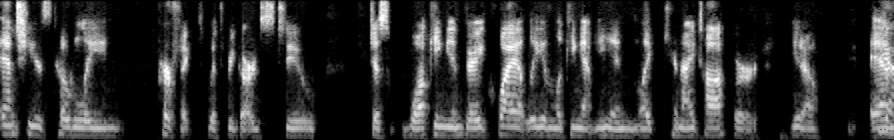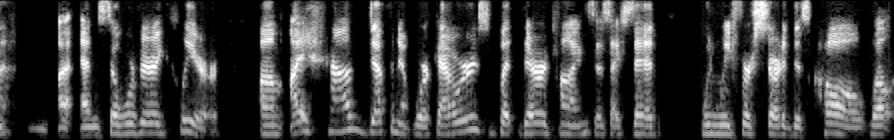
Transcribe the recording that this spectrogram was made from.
and she is totally perfect with regards to just walking in very quietly and looking at me and like, can I talk or you know, and yeah. uh, and so we're very clear. Um, I have definite work hours, but there are times, as I said when we first started this call, well,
